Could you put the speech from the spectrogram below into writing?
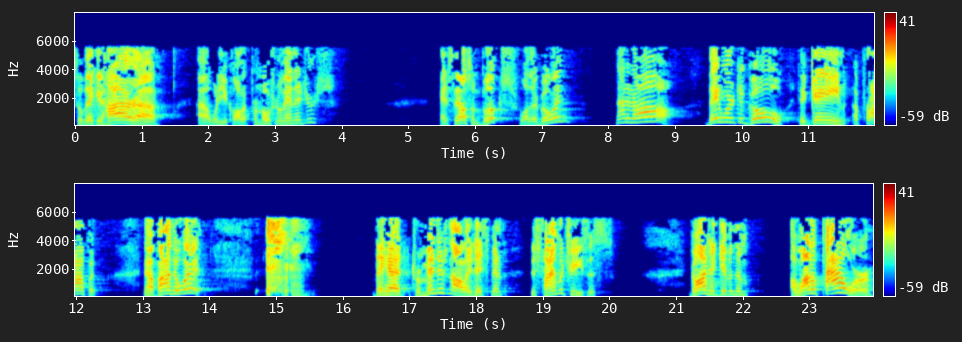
So they could hire, uh, uh, what do you call it, promotional managers? And sell some books while they're going? Not at all. They weren't to go to gain a profit. Now, by the way, they had tremendous knowledge. They spent this time with Jesus, God had given them a lot of power,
